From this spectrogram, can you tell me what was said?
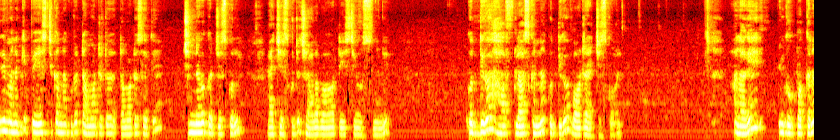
ఇది మనకి పేస్ట్ కన్నా కూడా టమాటో టమాటోస్ అయితే చిన్నగా కట్ చేసుకొని యాడ్ చేసుకుంటే చాలా బాగా టేస్టీగా వస్తుందండి. కొద్దిగా హాఫ్ గ్లాస్ కన్నా కొద్దిగా వాటర్ యాడ్ చేసుకోవాలి. అలాగే ఇంకొక పక్కన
